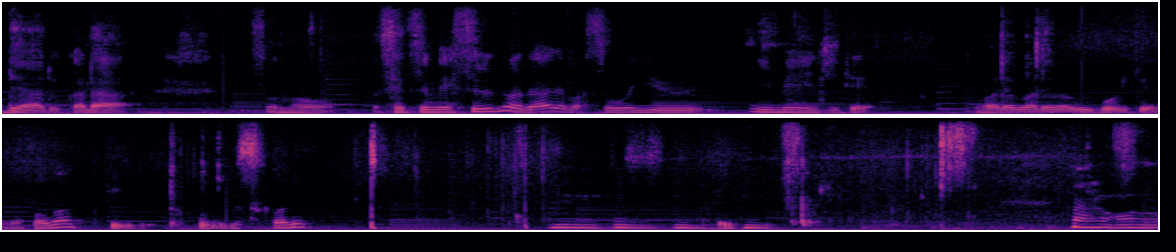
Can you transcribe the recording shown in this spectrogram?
であるからその説明するのであればそういうイメージで我々は動いてるのかなっていうところですかね。うんうんうんうん。なるほど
